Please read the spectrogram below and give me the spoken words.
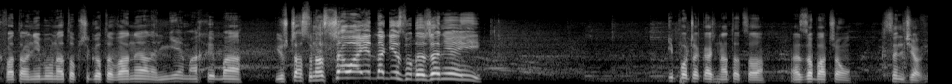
Chwatal nie był na to przygotowany, ale nie ma chyba już czasu na strzała, jednak jest uderzenie i i poczekać na to, co zobaczą sędziowie.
